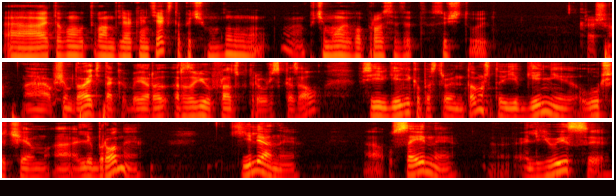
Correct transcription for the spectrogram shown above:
А, Это вот вам для контекста, почему, почему вопрос этот существует. Хорошо. А, в общем, давайте так, я разовью фразу, которую я уже сказал. Все Евгеника построена на том, что Евгении лучше, чем а, Леброны, Килианы, Усейны, Льюисы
